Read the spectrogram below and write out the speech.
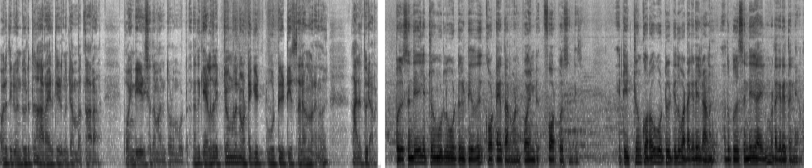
അവർ തിരുവനന്തപുരത്ത് ആറായിരത്തി എഴുന്നൂറ്റി അമ്പത്തി ആറാണ് പോയിന്റ് ഏഴ് ശതമാനത്തോളം വോട്ട്. അതായത് കേരളത്തിൽ ഏറ്റവും കൂടുതൽ നോട്ടയ്ക്ക് വോട്ട് കിട്ടിയ സ്ഥലം എന്ന് പറയുന്നത് ആലത്തൂരാണ്. പേഴ്സന്റേജിൽ ഏറ്റവും കൂടുതൽ വോട്ട് കിട്ടിയത് കോട്ടയത്താണ് വൺ പോയിന്റ് ഫോർ പെർസെന്റേജ് ഏറ്റവും കുറവ് വോട്ട് കിട്ടിയത് വടകരയിലാണ്. അത് പേഴ്സന്റേജ് ആയാലും വടകരയിൽ തന്നെയാണ്.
